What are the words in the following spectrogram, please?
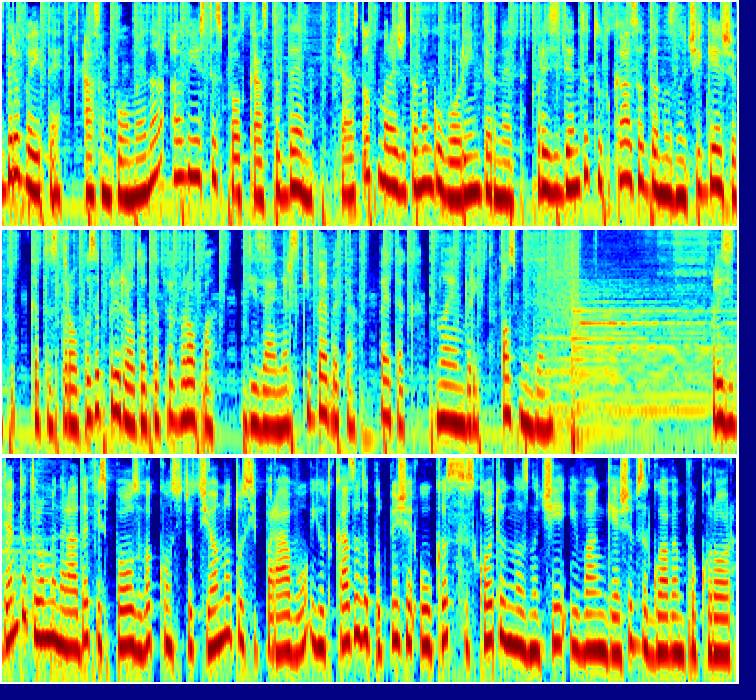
Здравейте, аз съм Пламена, а вие сте с подкаста ДЕН, част от мрежата на Говори Интернет. Президентът отказа да назначи Гешев. Катастрофа за природата в Европа. Дизайнерски бебета. Петък, ноември, 8 ден. Президентът Румен Радев използва конституционното си право и отказа да подпише указ, с който да назначи Иван Гешев за главен прокурор.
